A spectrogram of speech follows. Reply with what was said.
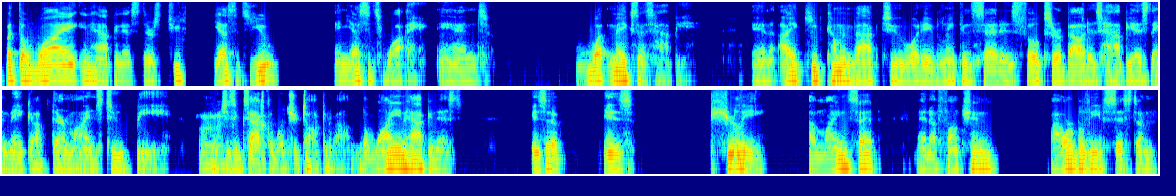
But the why in happiness, there's two. Yes, it's you, and yes, it's why. And what makes us happy? And I keep coming back to what Abe Lincoln said is folks are about as happy as they make up their minds to be, Mm. which is exactly what you're talking about. The why in happiness is a is purely a mindset and a function, our belief system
